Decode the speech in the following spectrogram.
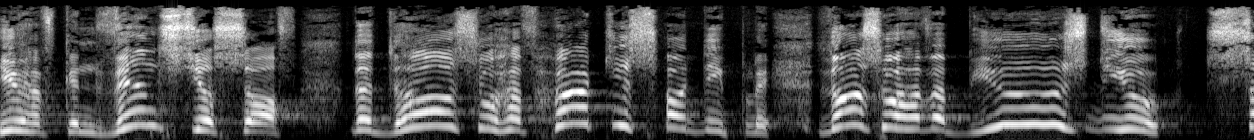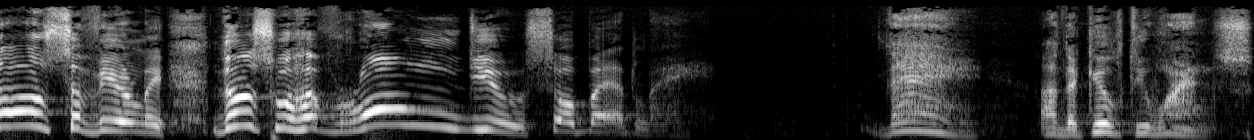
You have convinced yourself that those who have hurt you so deeply, those who have abused you so severely, those who have wronged you so badly, they are the guilty ones.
